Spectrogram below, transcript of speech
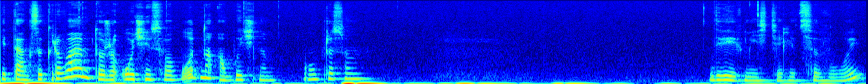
Итак, закрываем тоже очень свободно, обычным образом. Две вместе лицевой,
